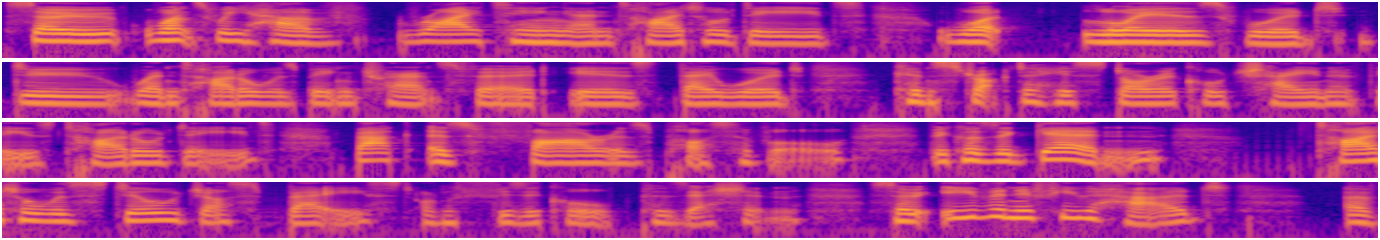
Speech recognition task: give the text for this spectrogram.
So once we have writing and title deeds, what lawyers would do when title was being transferred is they would construct a historical chain of these title deeds back as far as possible. Because again, title was still just based on physical possession. So even if you had a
